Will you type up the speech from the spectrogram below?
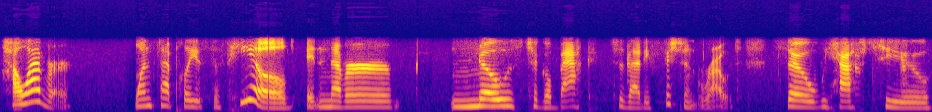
However, once that place is healed, it never knows to go back to that efficient route. So we have to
